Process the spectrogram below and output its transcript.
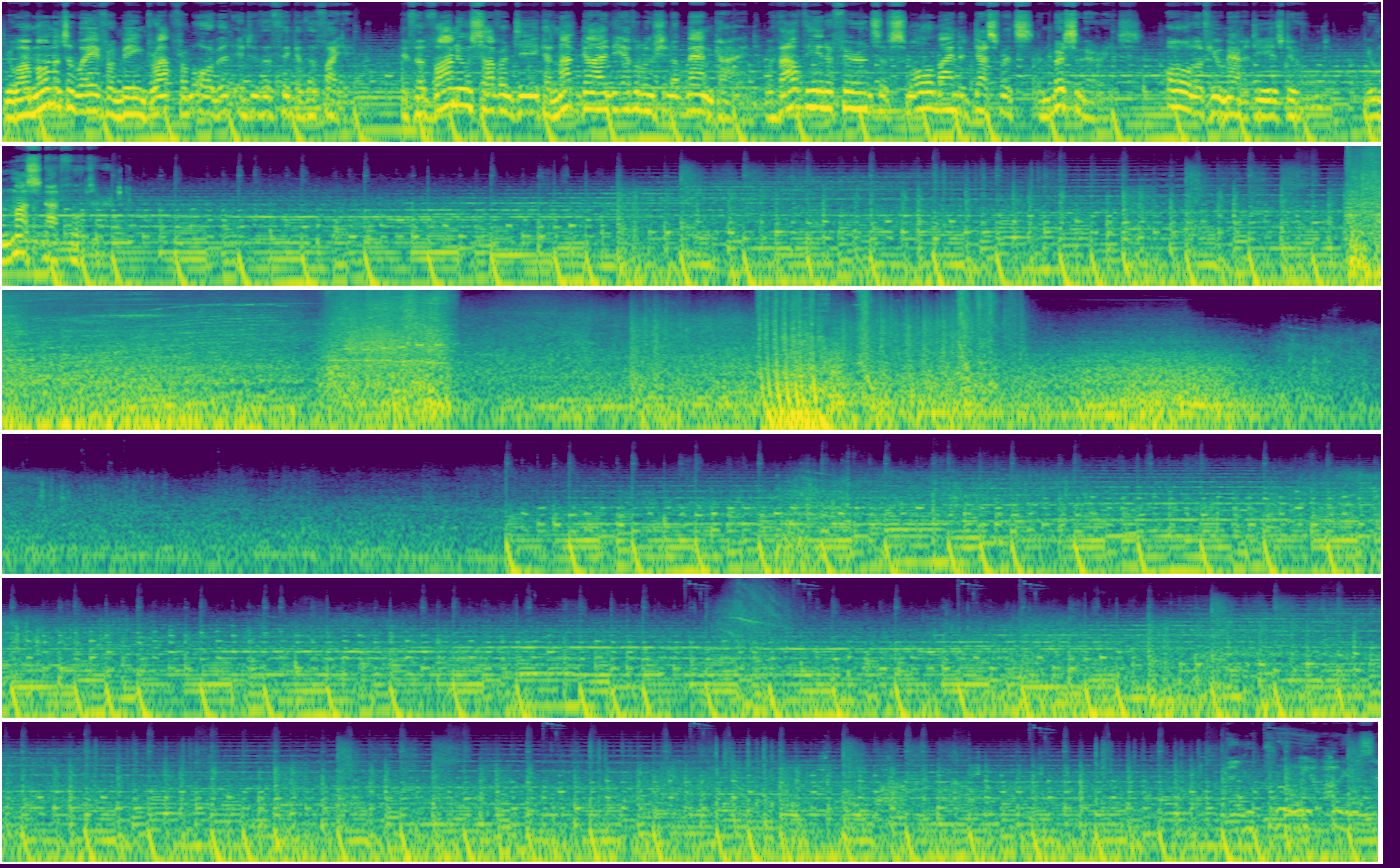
You are moments away from being dropped from orbit into the thick of the fighting. If the Vanu sovereignty cannot guide the evolution of mankind without the interference of small-minded despots and mercenaries, all of humanity is doomed. You must not falter.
